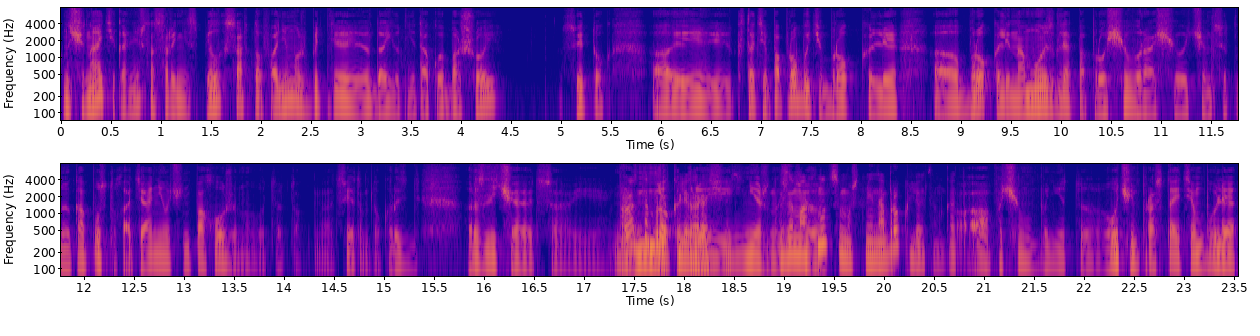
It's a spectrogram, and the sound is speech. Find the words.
начинайте, конечно, с раннеспелых сортов. Они, может быть, э, дают не такой большой цветок. А, и, кстати, попробуйте брокколи. А, брокколи, на мой взгляд, попроще выращивать, чем цветную капусту, хотя они очень похожи, но вот цветом только раз, различаются. И Просто брокколи выращивать? Нежностью. Замахнуться, может, не на брокколи в этом году? А почему бы нет? Очень простая. Тем более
